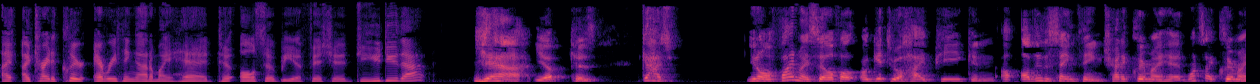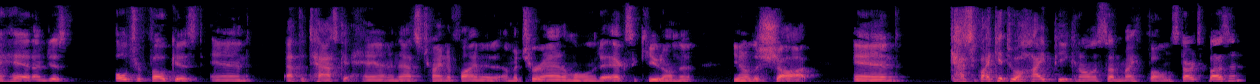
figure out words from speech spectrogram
I, I try to clear everything out of my head to also be efficient. Do you do that? Yeah. Yep. Cause gosh, you know, I'll find myself, I'll, I'll get to a high peak and I'll, I'll do the same thing. Try to clear my head. Once I clear my head, I'm just ultra focused and at the task at hand, and that's trying to find a, a mature animal and to execute on the, you know, the shot. And gosh, if I get to a high peak and all of a sudden my phone starts buzzing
